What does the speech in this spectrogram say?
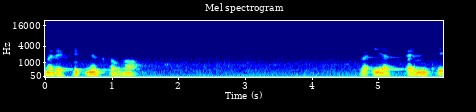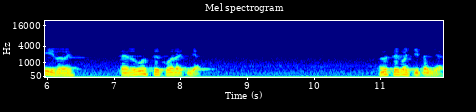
ไม่ได้คิดนึกส่งนอก ละเอียดเต็มที่เลย แต่รู้สึกว่าละเอียด รู้สึกว่าจิตละเอียด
